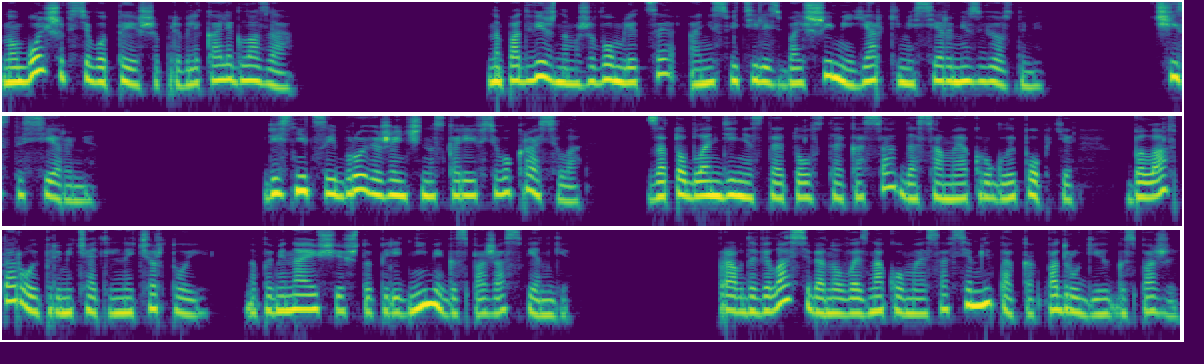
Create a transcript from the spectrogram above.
Но больше всего Тейша привлекали глаза. На подвижном живом лице они светились большими яркими серыми звездами. Чисто серыми. Ресницы и брови женщина, скорее всего, красила — Зато блондинистая толстая коса до самой округлой попки была второй примечательной чертой, напоминающей, что перед ними госпожа Свенги. Правда, вела себя новая знакомая совсем не так, как подруги их госпожи.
